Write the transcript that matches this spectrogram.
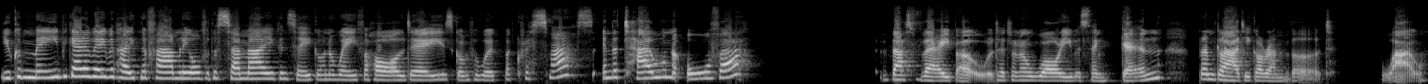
You can maybe get away with hiding the family over the summer. You can say going away for holidays, going for work, but Christmas in the town over. That's very bold. I don't know what he was thinking, but I'm glad he got rumbled. Wow.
